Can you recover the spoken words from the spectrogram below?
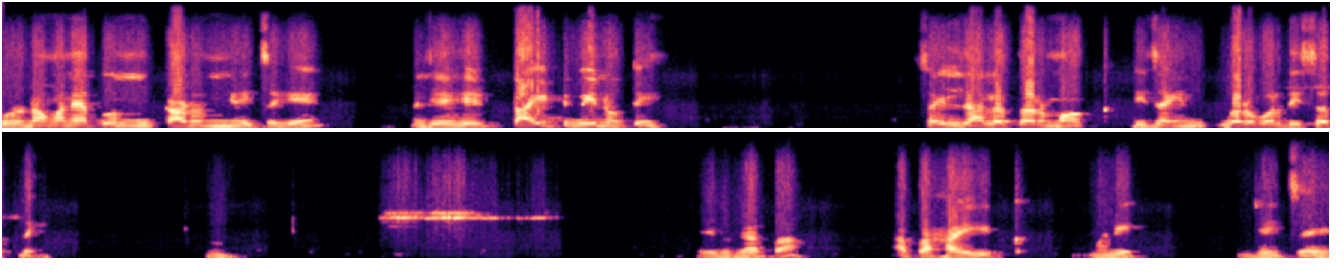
पूर्ण मण्यातून काढून घ्यायचं हे. म्हणजे हे टाईट विन होते. सैल झालं तर मग डिझाईन बरोबर दिसत नाही. हे बघा आता. आता हा एक मणे घ्यायचा आहे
